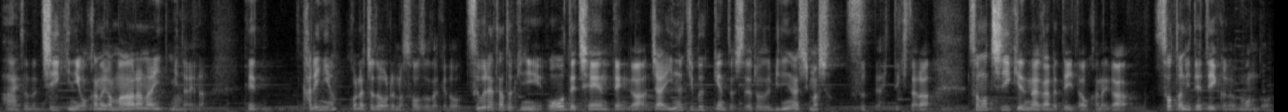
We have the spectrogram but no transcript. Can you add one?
はい。その地域にお金が回らないみたいな、で仮によこれはちょっと俺の想像だけど潰れた時に大手チェーン店がじゃあ居抜き物件としてビリナしましょうって入ってきたら、その地域で流れていたお金が外に出ていくのよ今度は、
